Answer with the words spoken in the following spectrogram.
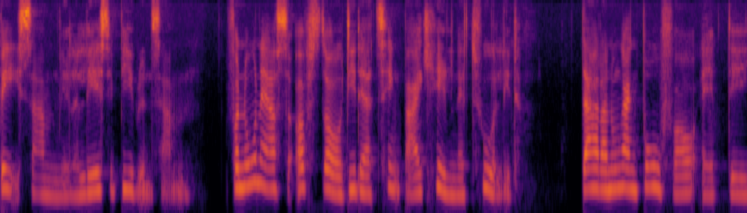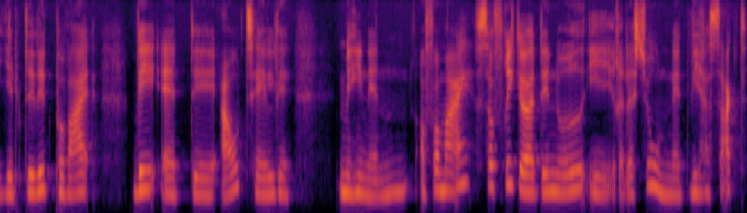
bede sammen eller læse Bibelen sammen. For nogle af os så opstår de der ting bare ikke helt naturligt. Der er der nogle gange brug for at øh, hjælpe det lidt på vej ved at øh, aftale det med hinanden. Og for mig, så frigør det noget i relationen, at vi har sagt,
